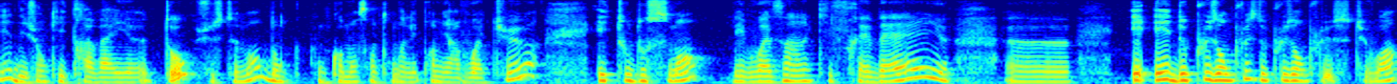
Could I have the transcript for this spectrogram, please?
Il y a des gens qui travaillent euh, tôt justement, donc on commence à entendre les premières voitures. Et tout doucement, les voisins qui se réveillent. et, et, de plus en plus, de plus en plus, tu vois.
